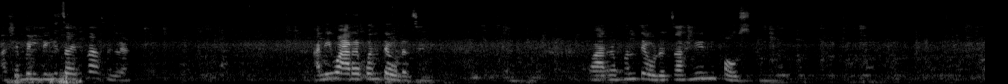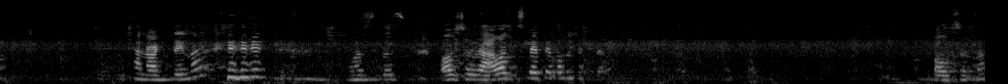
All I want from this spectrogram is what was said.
अशा बिल्डिंगच आहेत ना सगळ्या. आणि वारं पण तेवढंच आहे. वारं पण तेवढंच आहे आणि पाऊस पण. छान वाटतंय ना? मस्तच. पावसाचा आवाज असल्या ते बघू शकता. पावसाचा.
